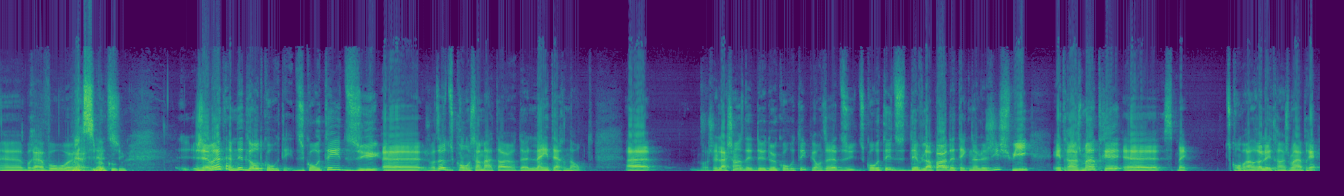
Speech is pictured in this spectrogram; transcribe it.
Euh, bravo Merci beaucoup. J'aimerais t'amener de l'autre côté, du côté du, euh, je vais dire du consommateur, de l'internaute. Euh, j'ai la chance d'être de deux côtés, puis on dirait du, côté du développeur de technologie, je suis étrangement très, euh, ben, tu comprendras l'étrangement après,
